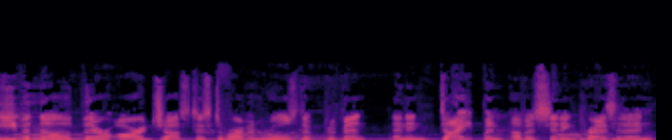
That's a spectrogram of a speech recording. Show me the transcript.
even though there are Justice Department rules that prevent an indictment of a sitting president,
